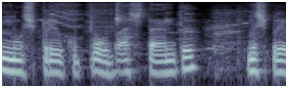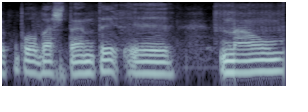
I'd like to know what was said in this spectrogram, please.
nos preocupou bastante, nos preocupou bastante, não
